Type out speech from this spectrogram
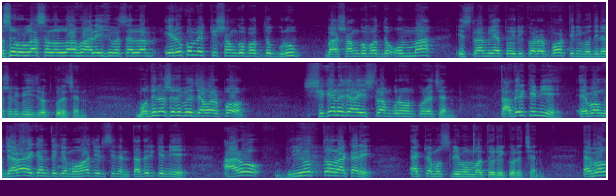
রসুল্লাহ সাল আলহি ওয়াসাল্লাম এরকম একটি সংঘবদ্ধ গ্রুপ বা সংঘবদ্ধ উম্মা ইসলামিয়া তৈরি করার পর তিনি মদিনা শরীফে হিজরত করেছেন। মদিনা শরীফে যাওয়ার পর সেখানে যারা ইসলাম গ্রহণ করেছেন, তাদেরকে নিয়ে এবং যারা এখান থেকে মহাজির ছিলেন, তাদেরকে নিয়ে আরও বৃহত্তর আকারে একটা মুসলিম উম্মা তৈরি করেছেন। এবং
